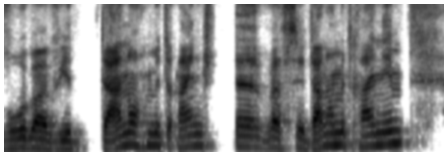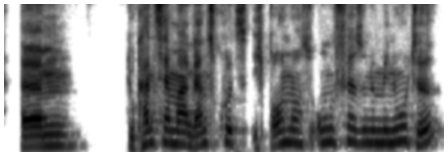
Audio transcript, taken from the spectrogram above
worüber wir da noch mit rein, äh, was wir da noch mit reinnehmen. Ähm, du kannst ja mal ganz kurz, ich brauche noch so ungefähr so eine Minute,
